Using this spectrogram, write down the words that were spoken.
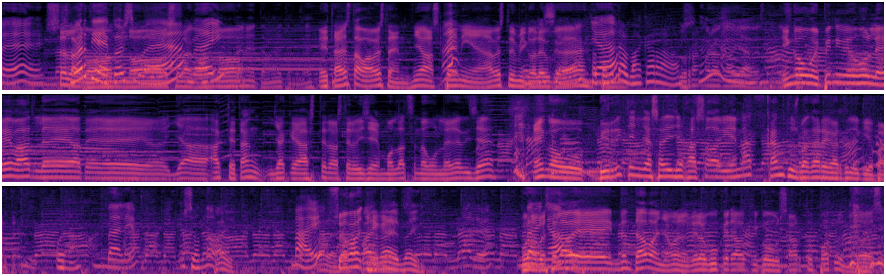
eh. Zelako Suerti deko ondo, zu, eh? Bai. Eta ez dago abesten, ja, azpenia, abestu imiko leuke, eh? Papeleta bakarra. Ingo gu, ipini dugu lege bat, lege bat, e, ja, aktetan, jake astero astero dize moldatzen dugun lege dize. Ingo gu, birriten jasari je jaso da bienak, kantuz bakarrik hartileki aparte. Bueno, Vale. oso ondo. Bai. Bai. Zuega, Bai, bai, bai. Bueno, Venga. bestela be intenta, baina, bueno, gero guk erabakiko gu sartu potu, ez.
